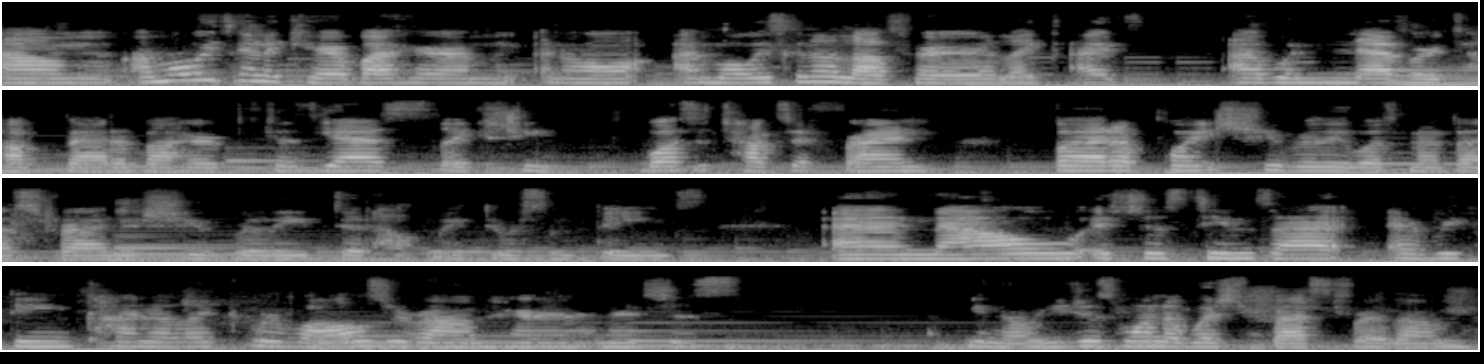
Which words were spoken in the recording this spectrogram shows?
um, I'm always gonna care about her. I'm, you know, I'm always gonna love her. Like I've I would never talk bad about her because yes, like she was a toxic friend, but at a point she really was my best friend and she really did help me through some things. And now it just seems that everything kind of like revolves around her and it's just you know, you just want to wish best for them.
